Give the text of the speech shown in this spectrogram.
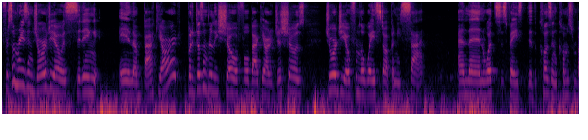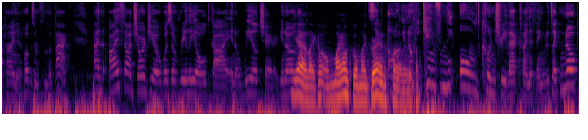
for some reason Giorgio is sitting in a backyard, but it doesn't really show a full backyard. It just shows Giorgio from the waist up, and he's sat. And then what's his face? The, the cousin comes from behind and hugs him from the back. And I thought Giorgio was a really old guy in a wheelchair. You know, yeah, like oh, my uncle, my it's like, grandfather. oh, you know, he came from the old country, that kind of thing. But it's like, nope,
